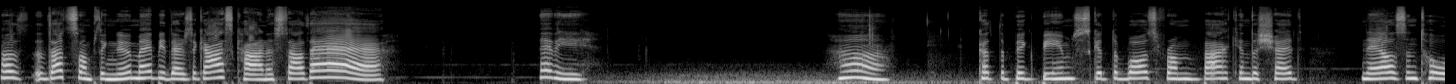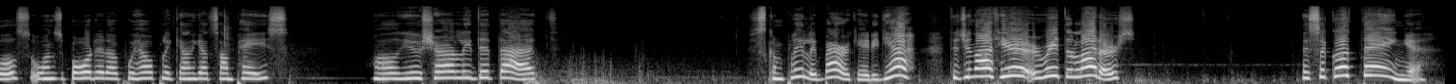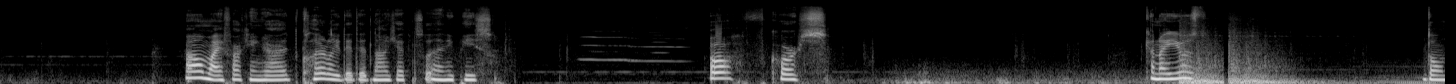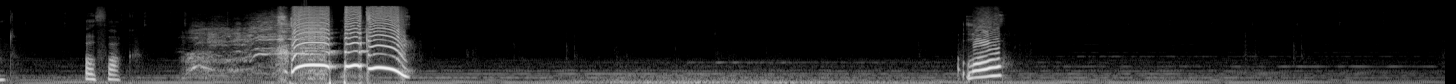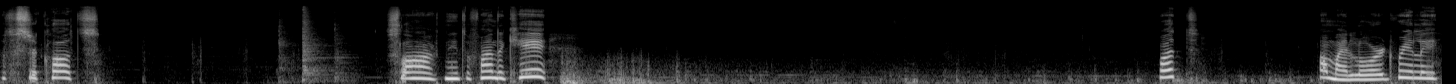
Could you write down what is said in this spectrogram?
Oh, that's something new. Maybe there's a gas canister there. Maybe. Huh. Cut the big beams, get the balls from back in the shed. Nails and tools. Once boarded up, we hopefully can get some pace. Well, you surely did that. It's completely barricaded. Yeah! Did you not hear read the letters? It's a good thing. Oh my fucking god. Clearly they did not get any peace. Oh, of course. Can I use... Don't. Oh fuck. ah! Becky! Hello? What is your clothes? Locked. Need to find the key. What? Oh my lord, really?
